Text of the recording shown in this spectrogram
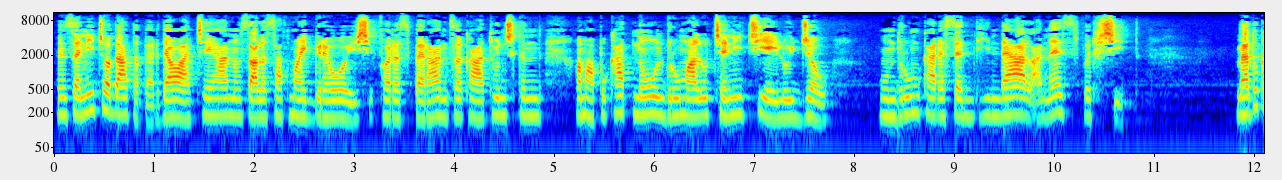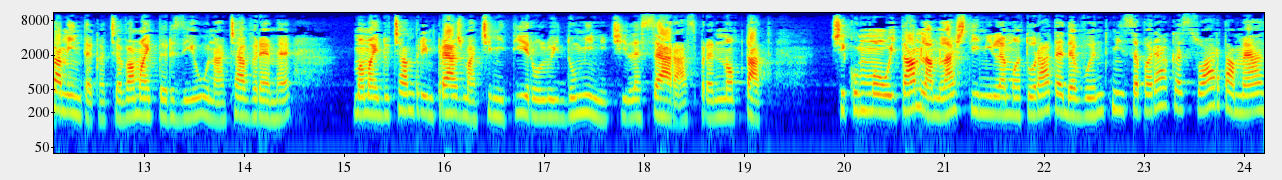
Însă niciodată perdeaua aceea nu s-a lăsat mai greoi și fără speranță ca atunci când am apucat noul drum al uceniciei lui Joe, un drum care se întindea la nesfârșit. Mi-aduc aminte că ceva mai târziu, în acea vreme, Mă mai duceam prin preajma cimitirului duminicile seara spre noptat și cum mă uitam la mlaștinile măturate de vânt, mi se părea că soarta mea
